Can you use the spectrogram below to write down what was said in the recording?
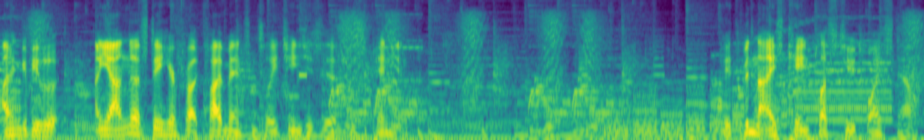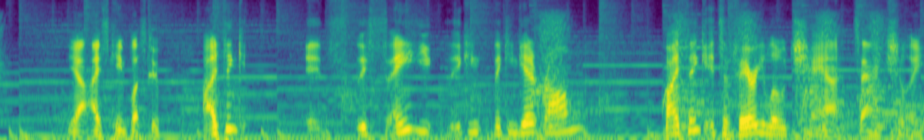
I'm gonna be, uh, yeah, I'm gonna stay here for like five minutes until he changes his, his opinion. Okay, it's been the Ice Cane plus two twice now. Yeah, Ice Cane plus two. I think it's they say they can they can get it wrong, but I think it's a very low chance actually.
